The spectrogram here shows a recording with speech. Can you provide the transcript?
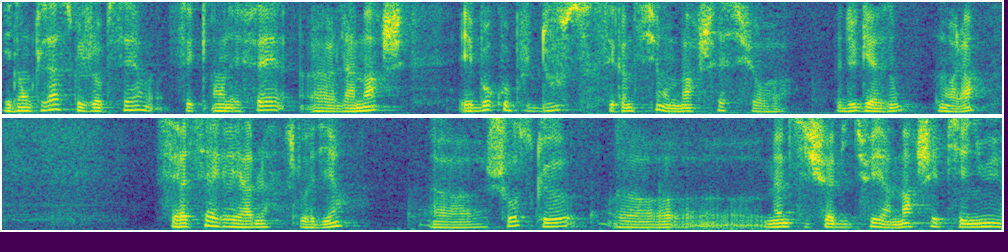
Et donc là, ce que j'observe, c'est qu'en effet, euh, la marche est beaucoup plus douce. C'est comme si on marchait sur euh, du gazon. Voilà. C'est assez agréable, je dois dire. Euh, chose que, même si je suis habitué à marcher pieds nus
